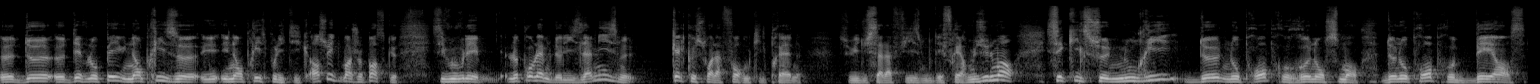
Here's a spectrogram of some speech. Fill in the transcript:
euh, de euh, développer une emprise, une emprise politique. Ensuite, moi, je pense que, si vous voulez, le problème de l'islamisme, quelle que soit la forme qu'il prenne, celui du salafisme ou des frères musulmans, c'est qu'il se nourrit de nos propres renoncements, de nos propres béances.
